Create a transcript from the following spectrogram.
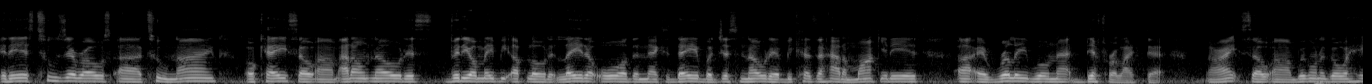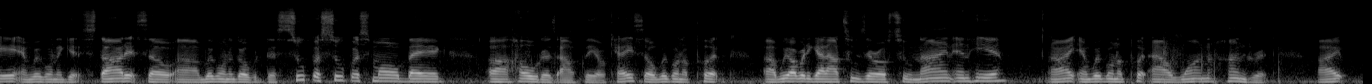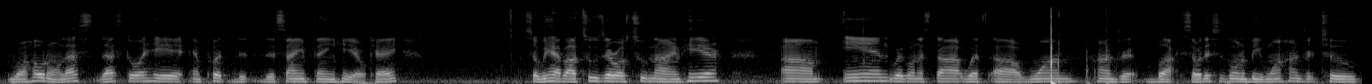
it is two zeros uh, two nine. Okay, so um, I don't know. This video may be uploaded later or the next day, but just know that because of how the market is, uh, it really will not differ like that. All right, so um, we're going to go ahead and we're going to get started. So um, we're going to go with the super, super small bag uh, holders out there. Okay, so we're going to put, uh, we already got our two zeros two nine in here. All right, and we're going to put our 100. All right, well, hold on. Let's let's go ahead and put the, the same thing here. Okay. So we have our two zeros, two nine here. Um, and we're going to start with uh, 100 bucks. So this is going to be 100 to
